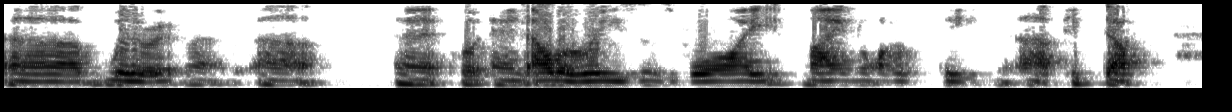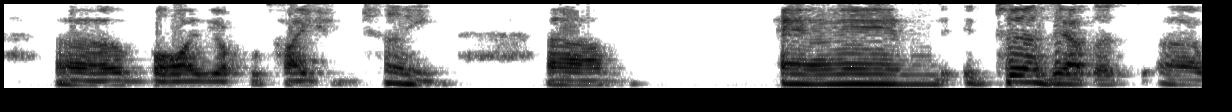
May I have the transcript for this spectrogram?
uh, whether it, and other reasons why it may not have been picked up uh, by the occultation team. Um, and it turns out that uh,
